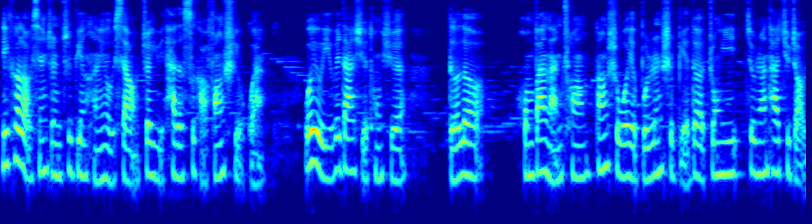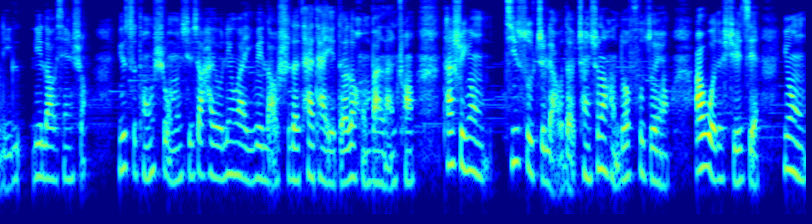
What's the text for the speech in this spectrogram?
李可老先生治病很有效，这与他的思考方式有关。我有一位大学同学。得了红斑狼疮，当时我也不认识别的中医，就让他去找李李老先生。与此同时，我们学校还有另外一位老师的太太也得了红斑狼疮，他是用激素治疗的，产生了很多副作用。而我的学姐用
